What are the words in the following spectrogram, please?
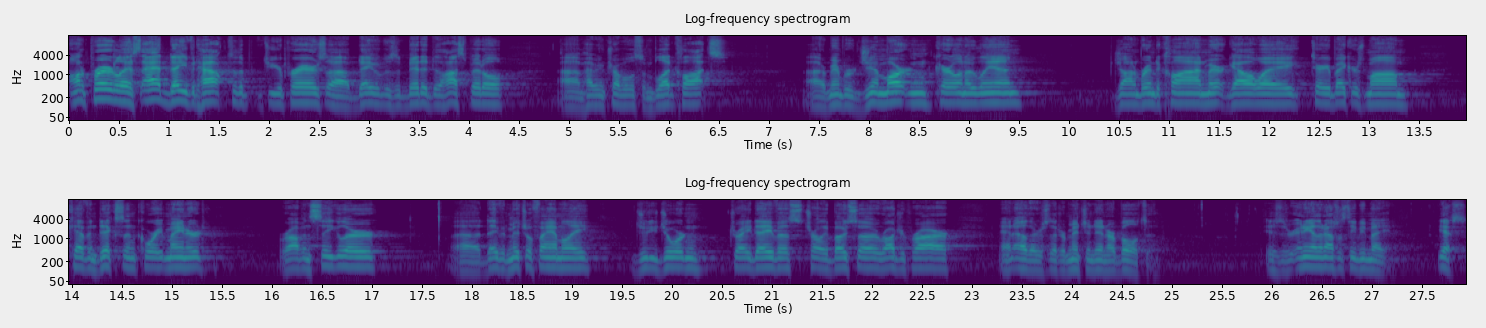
on the prayer list, add David Houck to, the, to your prayers. Uh, David was admitted to the hospital, um, having trouble with some blood clots. I remember Jim Martin, Carolyn O'Lynn, John Brenda Klein, Merrick Galloway, Terry Baker's mom, Kevin Dixon, Corey Maynard, Robin Siegler, uh, David Mitchell family, Judy Jordan, Trey Davis, Charlie Boso, Roger Pryor, and others that are mentioned in our bulletin. Is there any other announcements to be made? Yes.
